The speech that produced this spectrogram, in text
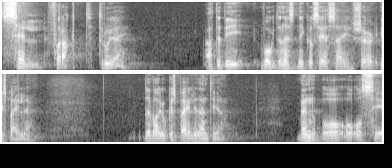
selvforakt, tror jeg, at de vågde nesten ikke å se seg sjøl i speilet. Det var jo ikke speil i den tida. men å, å, å se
